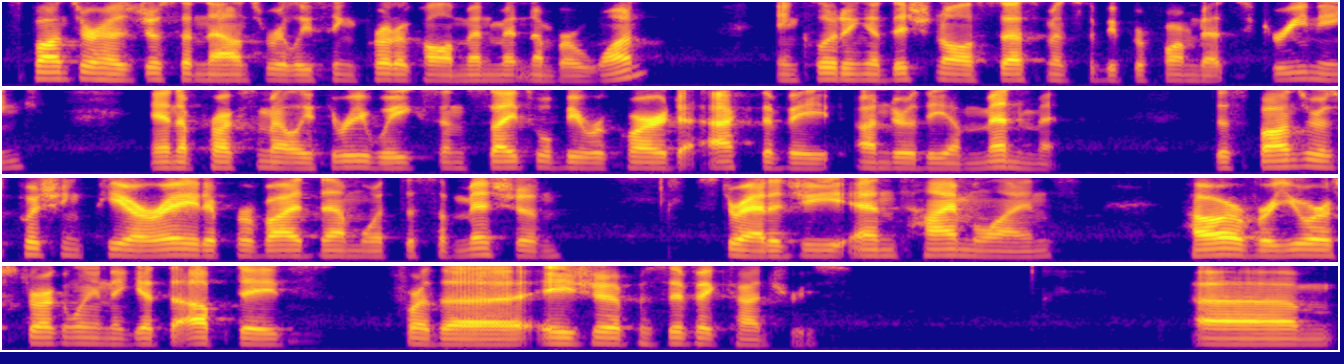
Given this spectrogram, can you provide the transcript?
Sponsor has just announced releasing protocol amendment number one, including additional assessments to be performed at screening in approximately three weeks, and sites will be required to activate under the amendment. The sponsor is pushing PRA to provide them with the submission strategy and timelines. However, you are struggling to get the updates for the Asia Pacific countries. Um,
